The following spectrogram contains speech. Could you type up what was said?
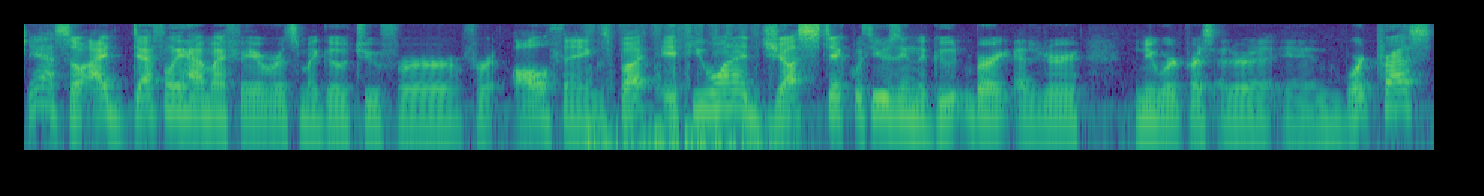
Yeah, so I definitely have my favorites, my go-to for, for all things. But if you wanna just stick with using the Gutenberg editor, the new WordPress editor in WordPress,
